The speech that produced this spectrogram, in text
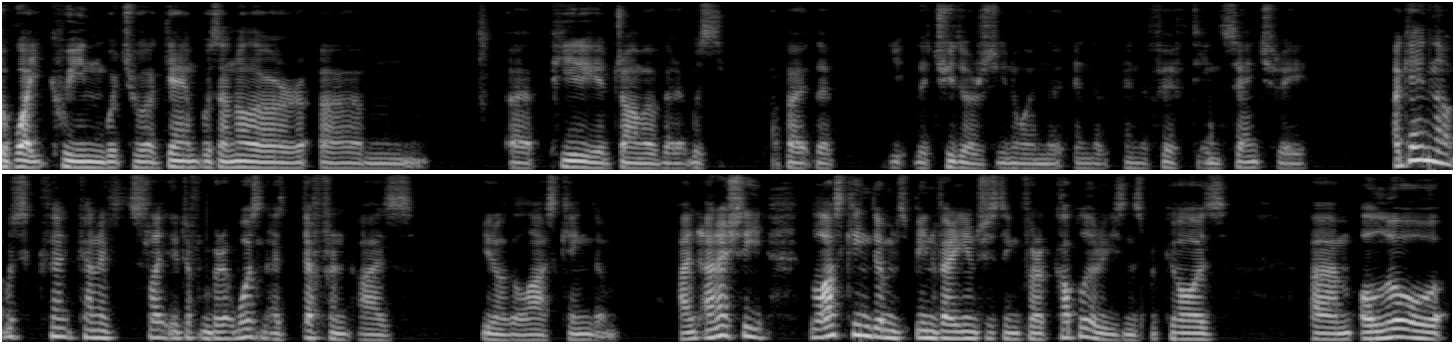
the White Queen, which again was another um, uh, period drama, but it was about the the Tudors, you know, in the in the in the fifteenth century. Again, that was kind of slightly different, but it wasn't as different as you know the Last Kingdom. And and actually, the Last Kingdom's been very interesting for a couple of reasons because um, although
